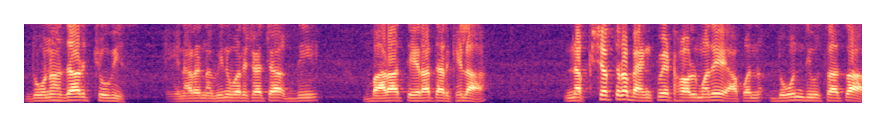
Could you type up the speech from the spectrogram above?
दोन हजार चोवीस येणाऱ्या नवीन वर्षाच्या अगदी बारा तेरा तारखेला नक्षत्र बँकवेट हॉलमध्ये आपण दोन दिवसाचा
